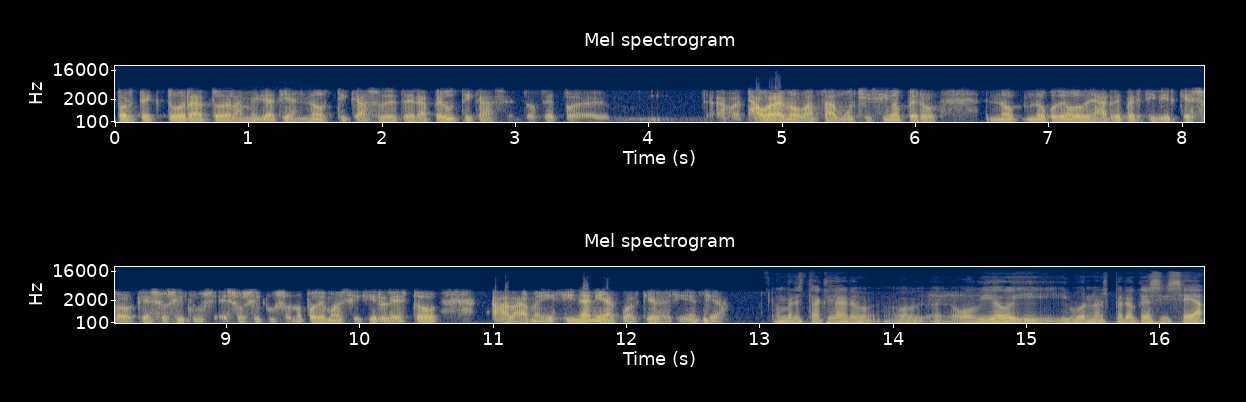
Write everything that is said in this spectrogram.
protectora todas las medidas diagnósticas o de terapéuticas. Entonces, pues hasta ahora hemos avanzado muchísimo, pero no, no podemos dejar de percibir que eso, que eso es iluso, eso es iluso. No podemos exigirle esto a la medicina ni a cualquier ciencia. Hombre, está claro, obvio, y, bueno, espero que así sea.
